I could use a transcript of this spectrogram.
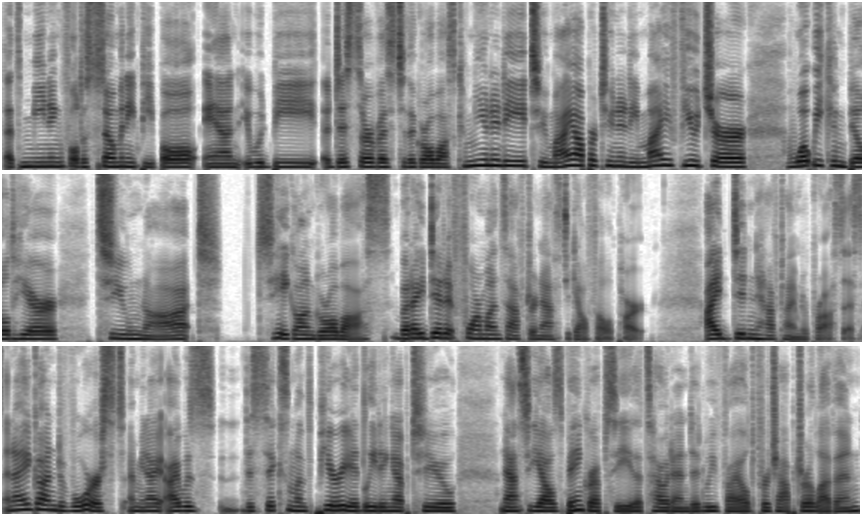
that's meaningful to so many people. And it would be a disservice to the Girl Boss community, to my opportunity, my future, what we can build here to not take on Girl Boss. But I did it four months after Nasty Gal fell apart. I didn't have time to process. And I had gotten divorced. I mean, I, I was the six month period leading up to Nasty Gal's bankruptcy. That's how it ended. We filed for Chapter 11.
